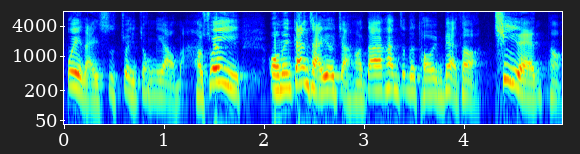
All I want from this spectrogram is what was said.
未来是最重要嘛，好，所以我们刚才有讲哈，大家看这个投影片哈，去年哈，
